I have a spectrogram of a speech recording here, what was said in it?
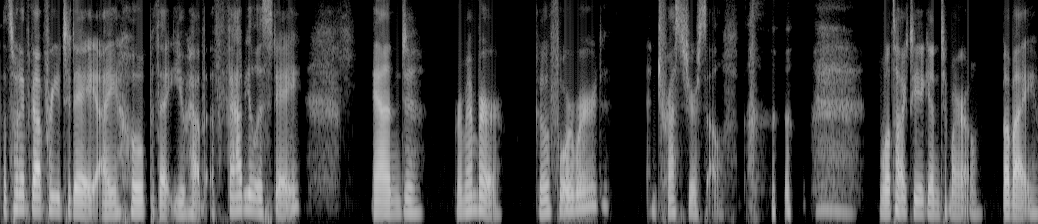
that's what I've got for you today. I hope that you have a fabulous day and remember, go forward and trust yourself. we'll talk to you again tomorrow. Bye bye.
